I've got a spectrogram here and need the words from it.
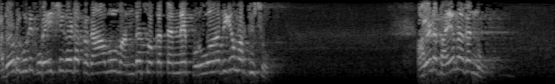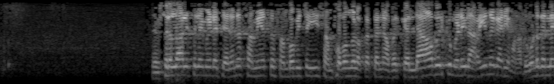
അതോടുകൂടി കുറേശികളുടെ പ്രതാപവും അന്തസ്സൊക്കെ തന്നെ പൂർവാധികം വർദ്ധിച്ചു. അവരുടെ ഭയമകന്നു നബ്സല്ലാ ജനന സമയത്ത് സംഭവിച്ച ഈ സംഭവങ്ങളൊക്കെ തന്നെ അവർക്ക് എല്ലാവർക്കും ഇടയിൽ അറിയുന്ന കാര്യമാണ്. അതുകൊണ്ട് തന്നെ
